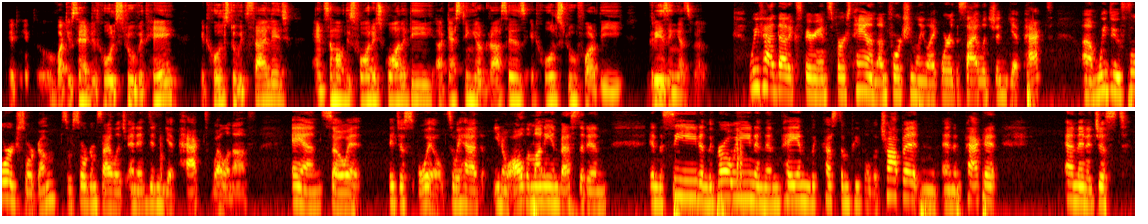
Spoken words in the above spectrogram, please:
it, it, what you said it holds true with hay it holds true with silage and some of this forage quality uh, testing your grasses it holds true for the grazing as well. We've had that experience firsthand unfortunately like where the silage didn't get packed um, we do forage sorghum, so sorghum silage, and it didn't get packed well enough, and so it it just spoiled. So we had you know all the money invested in in the seed and the growing, and then paying the custom people to chop it and and then pack it, and then it just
